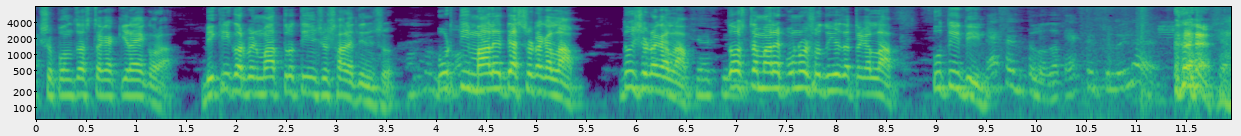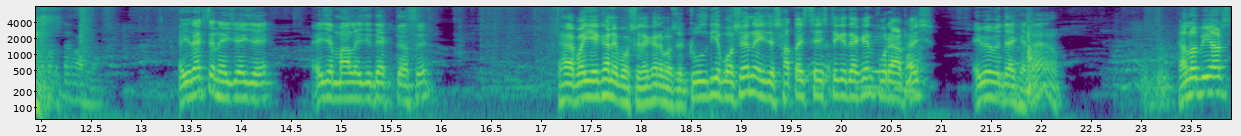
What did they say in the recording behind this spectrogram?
একশো পঞ্চাশ টাকা কিরায় করা। বিক্রি করবেন মাত্র তিনশো, সাড়ে তিনশো। প্রতি মালে দেড়শো টাকা লাভ, দুইশো টাকা লাভ, দশটা মালে পনেরোশো, দুই হাজার টাকা লাভ। প্রতিদিন। এই যে দেখছেন এই যে এই যে এই যে মাল এই যে দেখতে আছে। হ্যাঁ ভাই এখানে বসেন এখানে বসেন। টুল দিয়ে বসেন এই যে সাতাইশ সাইজ থেকে দেখেন পরে আঠাইশ। এইভাবে দেখেন হ্যাঁ। হ্যালো বিয়ার্স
